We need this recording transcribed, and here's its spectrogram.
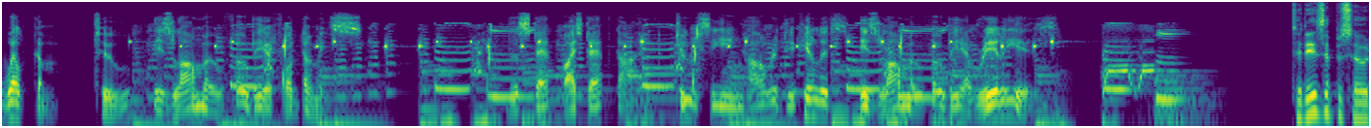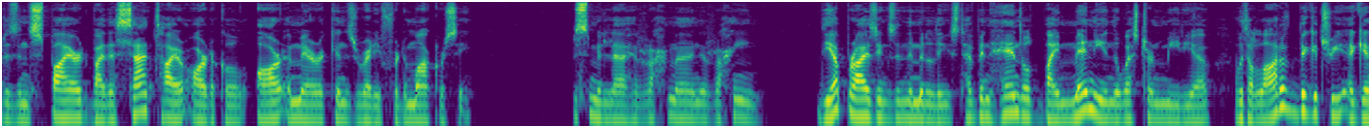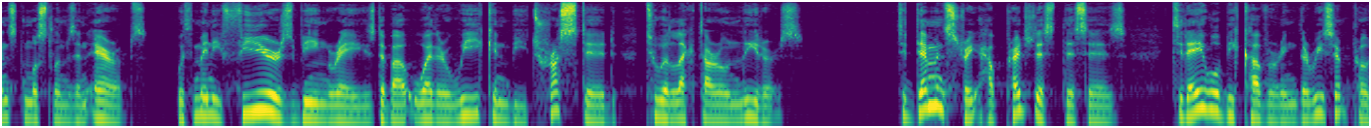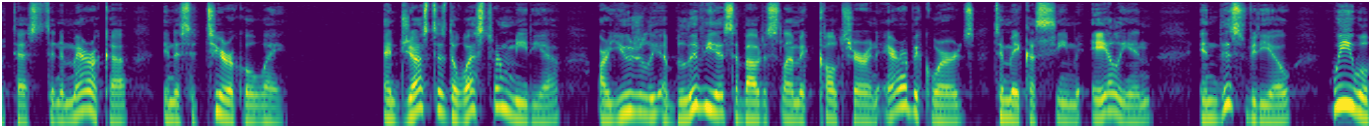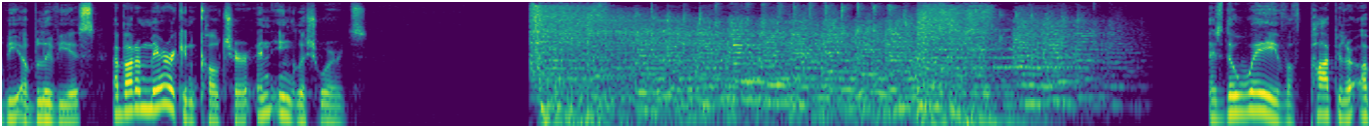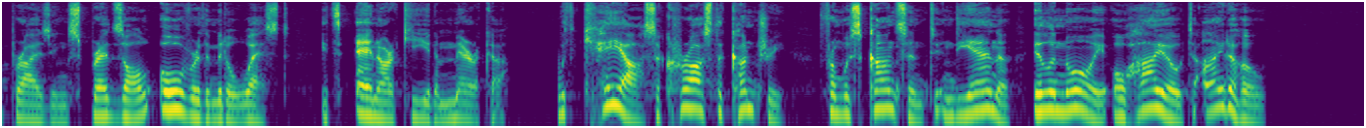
Welcome to Islamophobia for Dummies. The step by step guide to seeing how ridiculous Islamophobia really is. Today's episode is inspired by the satire article Are Americans Ready for Democracy? Bismillahir Rahmanir Rahim. The uprisings in the Middle East have been handled by many in the Western media with a lot of bigotry against Muslims and Arabs, with many fears being raised about whether we can be trusted to elect our own leaders. To demonstrate how prejudiced this is, today we'll be covering the recent protests in America in a satirical way. And just as the Western media are usually oblivious about Islamic culture and Arabic words to make us seem alien, in this video we will be oblivious about American culture and English words. As the wave of popular uprising spreads all over the Middle West, it's anarchy in America. With chaos across the country, from Wisconsin to Indiana, Illinois, Ohio to Idaho.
